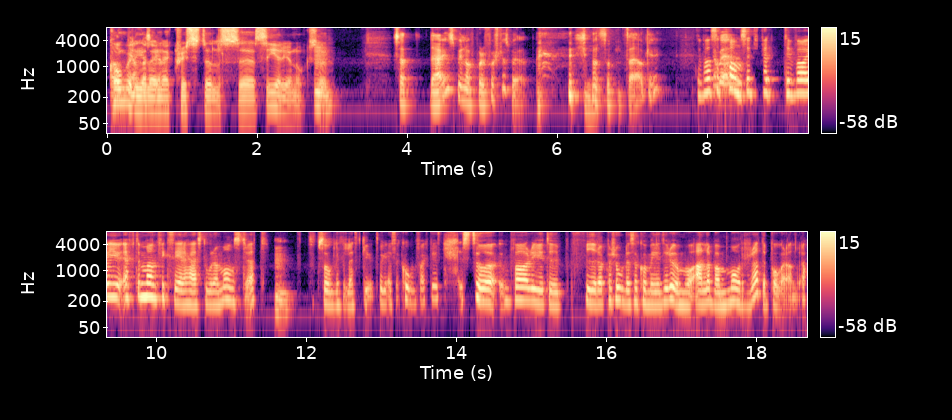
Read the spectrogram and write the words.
kom väl hela den här Crystals-serien också. Mm. Så att det här är en spin-off på det första spelet. Det Känns som så här, okej. Det var så men- konstigt för det var ju efter man fick se det här stora monstret Mm. som såg lite läskigt ut och ganska cool faktiskt. Så var det ju typ fyra personer som kom in i ett rum och alla bara morrade på varandra.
